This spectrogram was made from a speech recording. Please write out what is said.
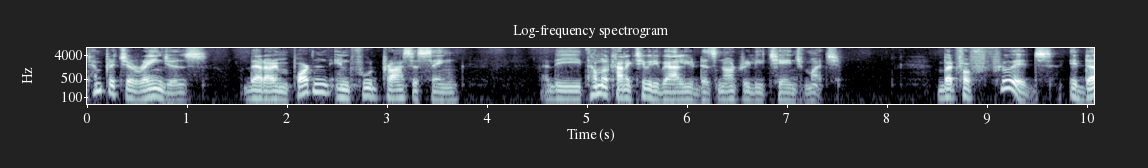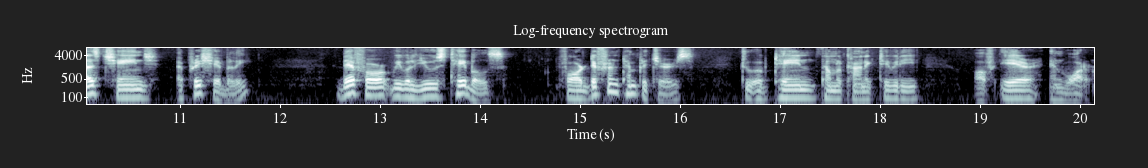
temperature ranges that are important in food processing, the thermal conductivity value does not really change much. But for fluids, it does change appreciably. Therefore, we will use tables for different temperatures to obtain thermal conductivity of air and water.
